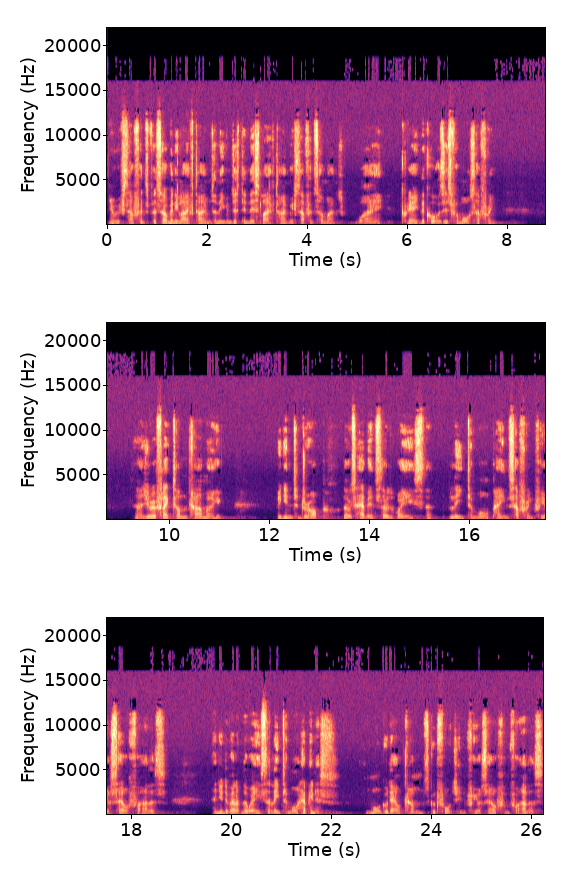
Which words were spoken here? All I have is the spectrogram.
You know, we've suffered for so many lifetimes, and even just in this lifetime, we've suffered so much. Why create the causes for more suffering? As you reflect on karma, you begin to drop those habits, those ways that lead to more pain, suffering for yourself, for others. And you develop the ways that lead to more happiness, more good outcomes, good fortune for yourself and for others.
